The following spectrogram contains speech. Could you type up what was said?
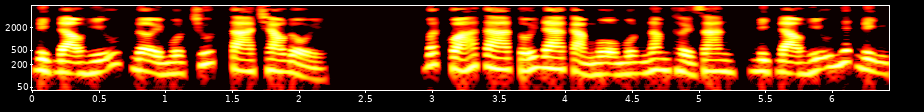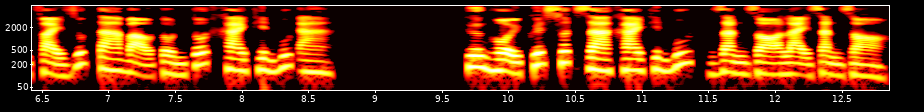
Địch đạo hữu đợi một chút ta trao đổi. Bất quá ta tối đa cảm ngộ một năm thời gian, địch đạo hữu nhất định phải giúp ta bảo tồn tốt khai thiên bút A. Thương hội quyết xuất ra khai thiên bút, dằn dò lại dằn dò.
